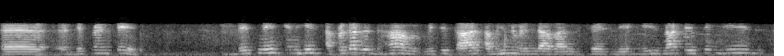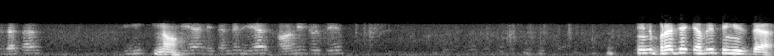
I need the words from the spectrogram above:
uh, different tastes. This means in his Aprakat Dham, which is called Abhinna Vrindavan he is not tasting these rasas. He No. here, descended here only to taste. In Braj everything is there.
